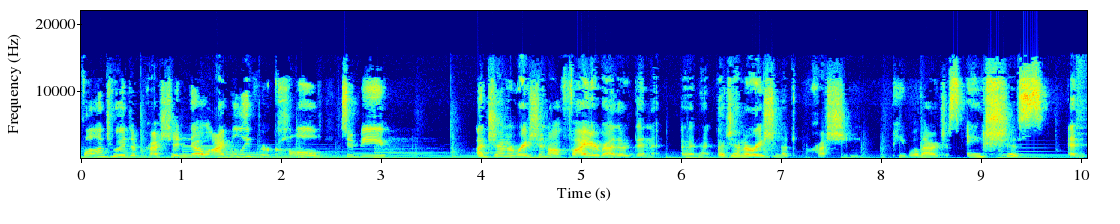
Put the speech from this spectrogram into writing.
fall into a depression no i believe we're called to be a generation on fire rather than a, a generation of depression. People that are just anxious and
